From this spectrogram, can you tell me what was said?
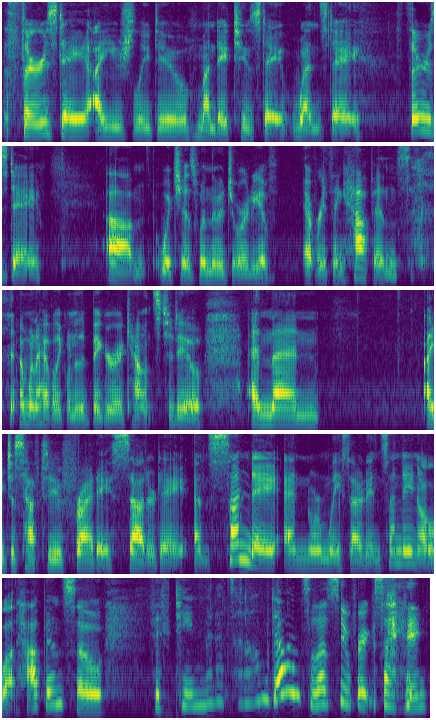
Thursday, I usually do Monday, Tuesday, Wednesday, Thursday, um, which is when the majority of everything happens and when I have like one of the bigger accounts to do. And then I just have to do Friday, Saturday, and Sunday. And normally Saturday and Sunday, not a lot happens. So 15 minutes and I'm done. So that's super exciting.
